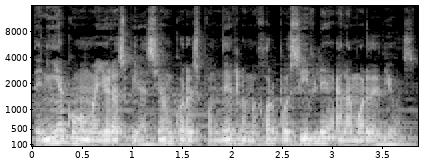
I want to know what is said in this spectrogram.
Tenía como mayor aspiración corresponder lo mejor posible al amor de Dios.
